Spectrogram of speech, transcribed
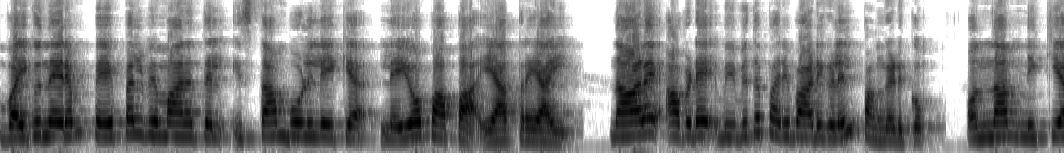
വൈകുന്നേരം പേപ്പൽ വിമാനത്തിൽ ഇസ്താംബൂളിലേക്ക് ലയോ പാപ്പ യാത്രയായി. നാളെ അവിടെ വിവിധ പരിപാടികളിൽ പങ്കെടുക്കും. ഒന്നാം നിക്കിയ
